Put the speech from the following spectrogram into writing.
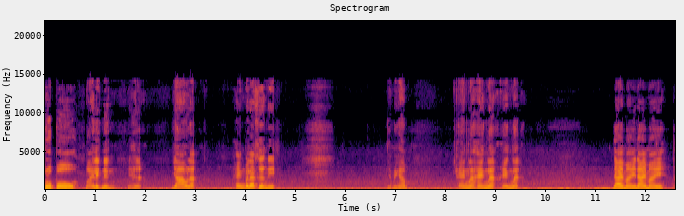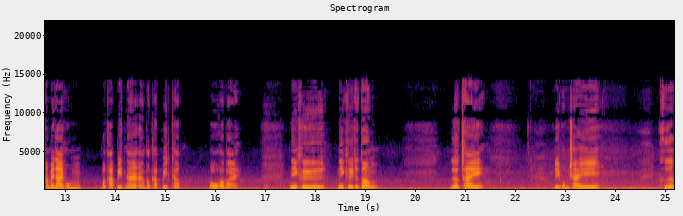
GoPro หมายเลขหนึ่งนี่ฮะ ยาวแล้วแฮงไปแล้วเครื่องนี้ เห็นไหมครับ แฮงละแฮงละแฮงละ ได้ไหมได้ไหม ถ้าไม่ได้ผมบังคับปิดนะ อ่าบังคับปิดครับ โป๊เข้าไป นี่คือนี่คือจะต้องเลือกใช้ ดีผมใช้เครื่อง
